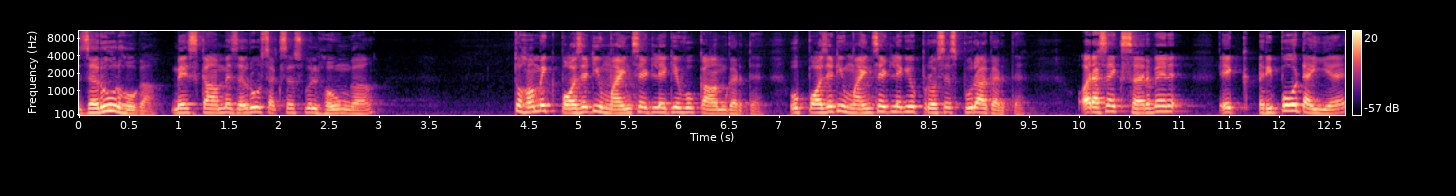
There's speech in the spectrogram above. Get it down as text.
ज़रूर होगा, मैं इस काम में ज़रूर सक्सेसफुल होऊँगा तो हम एक पॉजिटिव माइंडसेट लेके वो काम करते हैं। वो पॉजिटिव माइंडसेट लेके वो प्रोसेस पूरा करते हैं। और ऐसा एक सर्वे एक रिपोर्ट आई है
